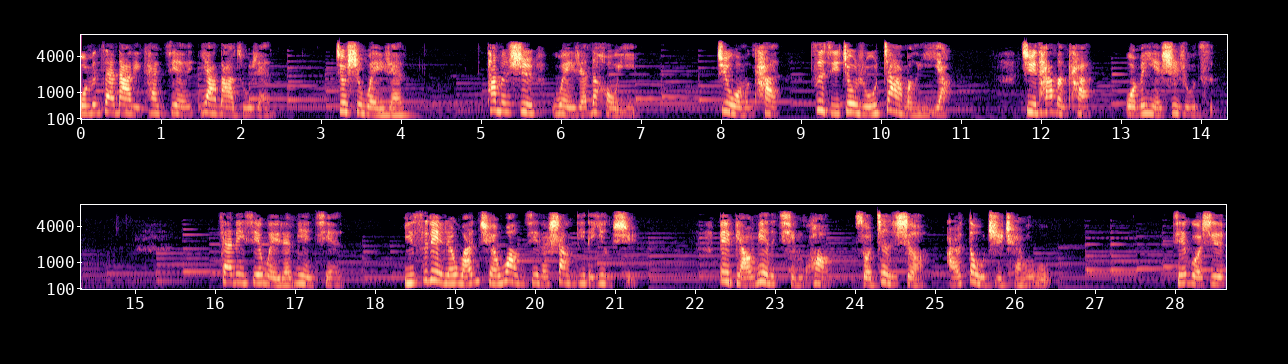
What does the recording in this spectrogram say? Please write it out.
我们在那里看见亚纳族人，就是伟人，他们是伟人的后裔。据我们看，自己就如蚱蜢一样；据他们看。”我们也是如此，在那些伟人面前，以色列人完全忘记了上帝的应许，被表面的情况所震慑而斗志全无。结果是，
